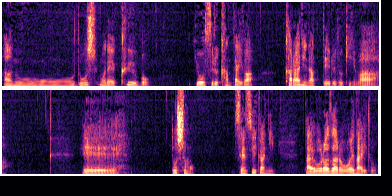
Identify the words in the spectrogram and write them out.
あ、のーどうしてもね、空母、要する艦隊が空になっている時には、えーどうしても潜水艦に頼らざるを得ないと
